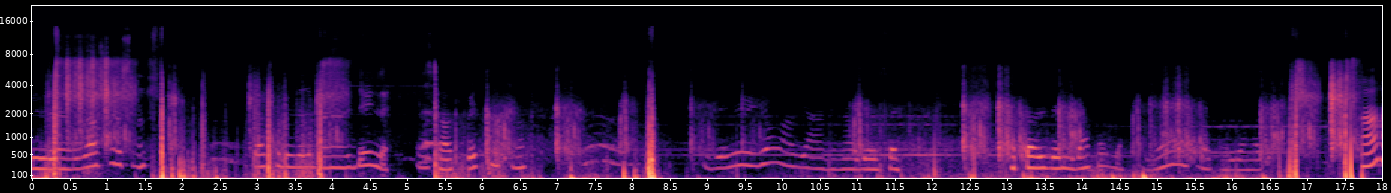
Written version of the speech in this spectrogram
Bildirimleri açmıyorsunuz. Gerçi bildirim önemli değil de. Takip etmiyorsunuz. 80. Hatta 150'den fazla. Ne Ha?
